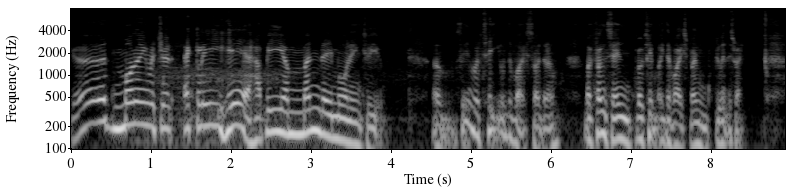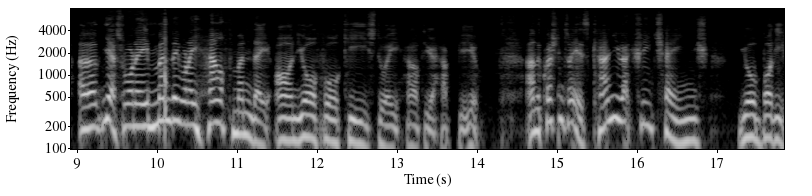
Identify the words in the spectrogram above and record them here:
Good morning, Richard Eckley here. Happy Monday morning to you. Um, see, rotate your device, so I don't know. My phone's saying rotate my device, but I'm doing it this way. Um, yes, we're on a Monday, we're on a Health Monday on your four keys to a healthier, happier you. And the question today is, can you actually change your body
